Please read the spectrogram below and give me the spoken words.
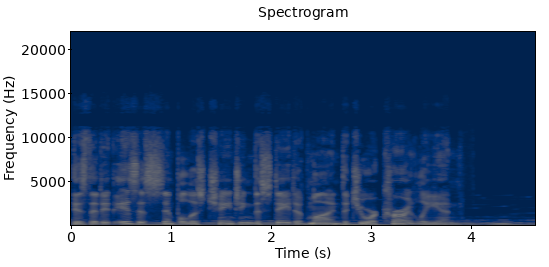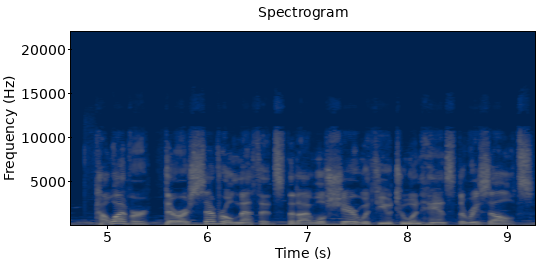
is that it is as simple as changing the state of mind that you are currently in. However, there are several methods that I will share with you to enhance the results.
